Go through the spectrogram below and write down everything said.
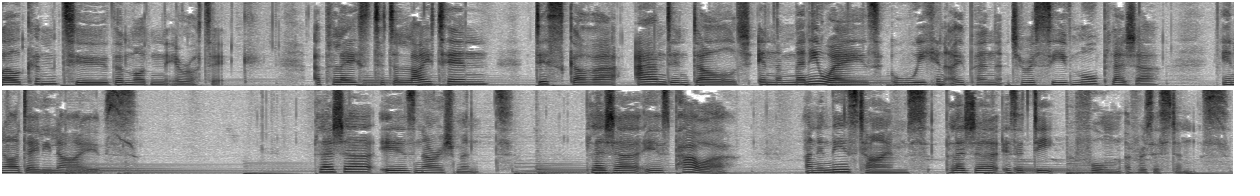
Welcome to the Modern Erotic, a place to delight in, discover, and indulge in the many ways we can open to receive more pleasure in our daily lives. Pleasure is nourishment, pleasure is power, and in these times, pleasure is a deep form of resistance.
